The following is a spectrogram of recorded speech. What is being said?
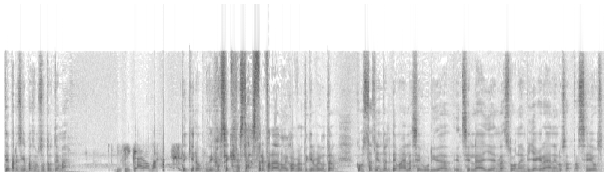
¿Te parece que pasemos a otro tema? Sí, claro. Te quiero, digo, sé que no estabas preparada a lo mejor, pero te quiero preguntar, ¿cómo estás viendo el tema de la seguridad en Celaya, en la zona, en Villagrán, en los apaseos?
